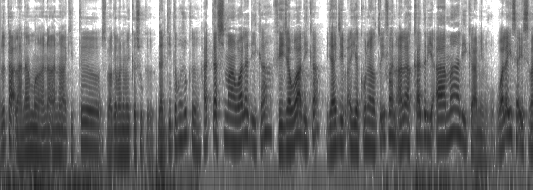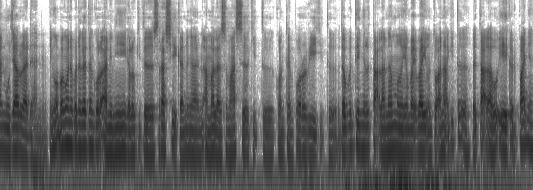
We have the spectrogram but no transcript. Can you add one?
letaklah nama anak-anak kita sebagaimana mereka suka. Dan kita pun suka. Hatta sma waladika fi jawalika yajib ayyakuna latifan ala qadri amalika minhu walaysa isman mujarradan. Tengok bagaimana pendekatan Quran ini kalau kita serasikan dengan amalan semasa kita contemporary kita. Betapa pentingnya letaklah nama yang baik-baik untuk anak kita. Letaklah OA kat depannya.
